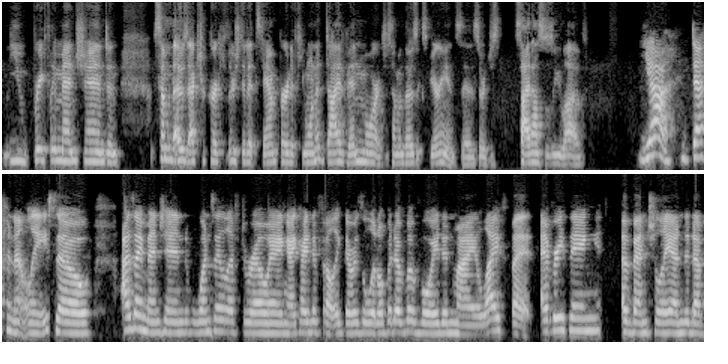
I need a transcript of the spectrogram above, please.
you briefly mentioned and some of those extracurriculars did at Stanford. If you want to dive in more to some of those experiences or just side hustles you love. Yeah, definitely. So as I mentioned, once I left rowing, I kind of felt like there was a little bit of a void in my life, but everything eventually ended up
